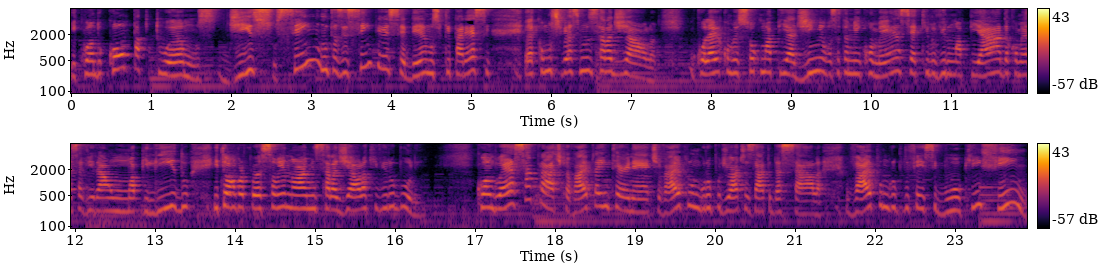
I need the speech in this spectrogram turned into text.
E quando compactuamos disso, sem muitas vezes sem percebermos, porque parece é como se estivéssemos em sala de aula. O colega começou com uma piadinha, você também começa e aquilo vira uma piada, começa a virar um apelido e tem uma proporção enorme em sala de aula que vira o bullying. Quando essa prática vai para a internet, vai para um grupo de WhatsApp da sala, vai para um grupo do Facebook, enfim,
